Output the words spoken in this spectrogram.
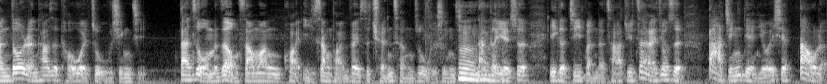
很多人他是头尾住五星级，但是我们这种三万块以上团费是全程住五星级，那个也是一个基本的差距。再来就是大景点有一些到了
